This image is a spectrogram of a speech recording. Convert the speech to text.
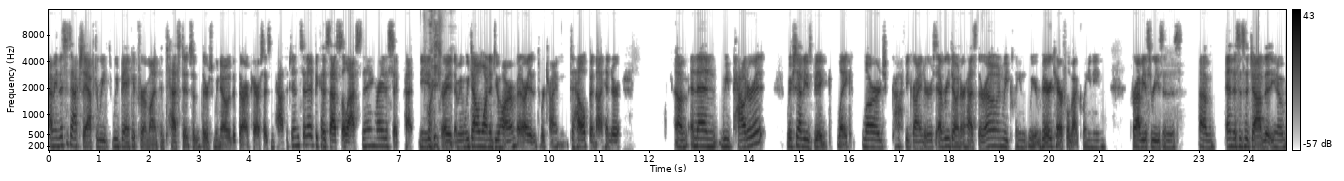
I mean, this is actually after we we bank it for a month and test it, so that there's we know that there aren't parasites and pathogens in it because that's the last thing, right? A sick pet needs, right? right? I mean, we don't want to do harm, right? We're trying to help and not hinder. Um, and then we powder it. We actually have these big, like large coffee grinders. Every donor has their own. We clean. We are very careful about cleaning for obvious reasons. Um, and this is a job that you know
